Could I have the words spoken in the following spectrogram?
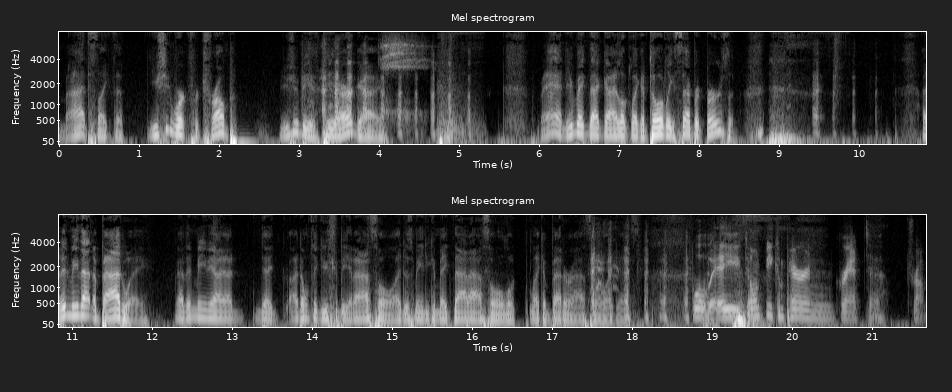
Matt's like the. You should work for Trump. You should be his PR guy. Man, you make that guy look like a totally separate person. I didn't mean that in a bad way. I didn't mean I, I. I don't think you should be an asshole. I just mean you can make that asshole look like a better asshole. I guess. Well, hey, don't be comparing Grant to Trump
